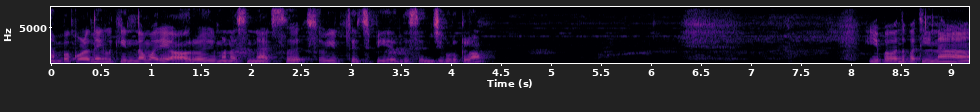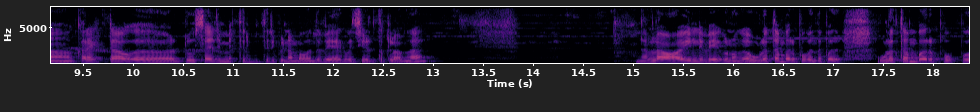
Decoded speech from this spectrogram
நம்ம குழந்தைங்களுக்கு இந்த மாதிரி ஆரோக்கியமான ஸ்நாக்ஸு ஸ்வீட் ரெசிபி வந்து செஞ்சு கொடுக்கலாம். இப்போ வந்து பார்த்திங்கன்னா கரெக்டாக டூ சைடுமே திருப்பி திருப்பி நம்ம வந்து வேக வச்சு எடுத்துக்கலாங்க. நல்லா ஆயிலில் வேகணுங்க. உளுத்தம்பருப்பு வந்து இப்போ உளுத்தம்பருப்பு பொ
